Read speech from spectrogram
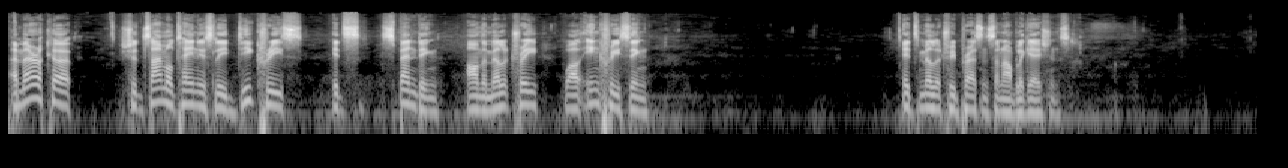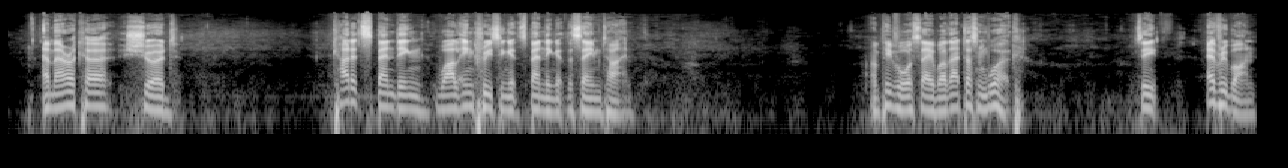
America should simultaneously decrease its spending on the military while increasing its military presence and obligations. America should cut its spending while increasing its spending at the same time. And people will say, well, that doesn't work. See, everyone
